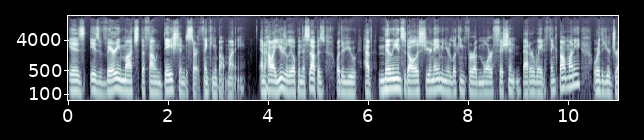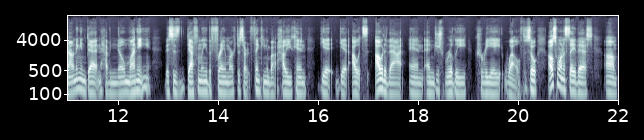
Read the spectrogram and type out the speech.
is is very much the foundation to start thinking about money. And how I usually open this up is whether you have millions of dollars to your name and you're looking for a more efficient, better way to think about money, or whether you're drowning in debt and have no money, this is definitely the framework to start thinking about how you can get get out out of that and and just really create wealth. So I also want to say this: um,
